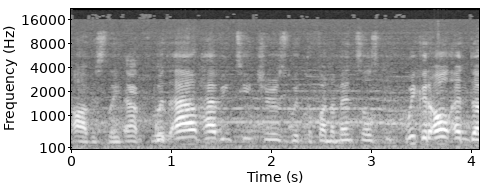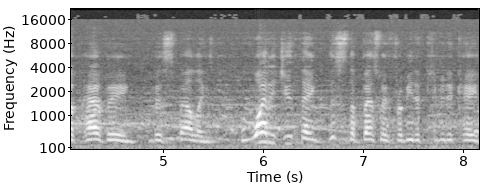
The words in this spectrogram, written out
obviously. Absolutely. Without having teachers with the fundamentals, we could all end up having misspellings. Why did you think this is the best way for me to communicate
